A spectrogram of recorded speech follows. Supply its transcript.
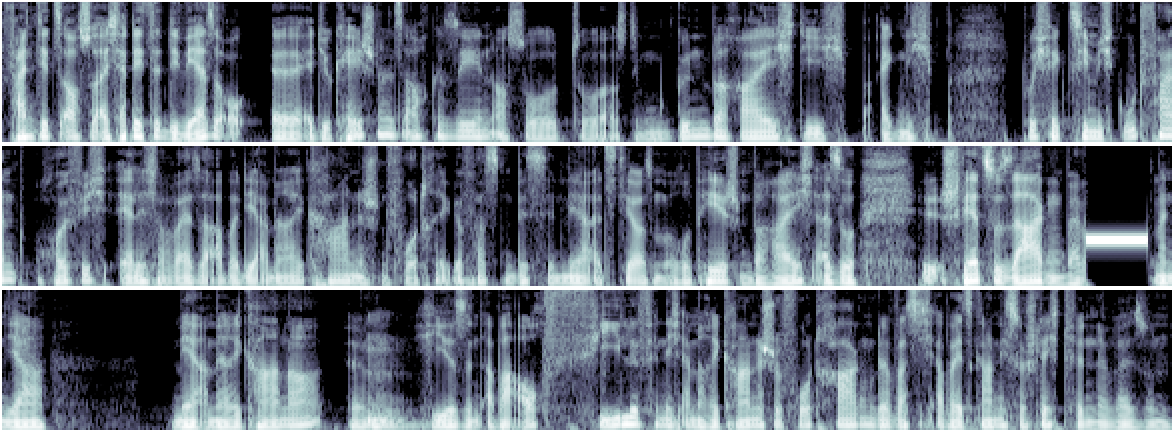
fand jetzt auch so, ich hatte jetzt diverse äh, Educationals auch gesehen, auch so, so aus dem Gyn-Bereich, die ich eigentlich durchweg ziemlich gut fand. Häufig ehrlicherweise aber die amerikanischen Vorträge fast ein bisschen mehr als die aus dem europäischen Bereich. Also äh, schwer zu sagen, weil man ja mehr Amerikaner. Ähm, mhm. Hier sind aber auch viele, finde ich, amerikanische Vortragende, was ich aber jetzt gar nicht so schlecht finde, weil so ein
